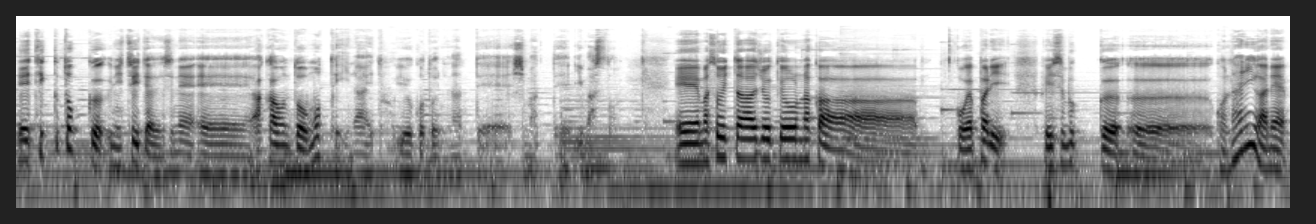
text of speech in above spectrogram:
えー、TikTok についてはですね、えー、アカウントを持っていないということになってしまっていますと。えー、まあ、そういった状況の中、こうやっぱり Facebook、こう何がね、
